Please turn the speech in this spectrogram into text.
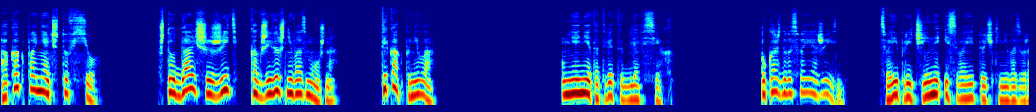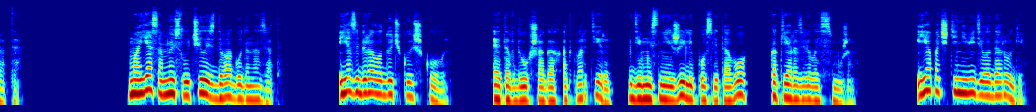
а как понять, что все? что дальше жить, как живешь, невозможно. Ты как поняла? У меня нет ответа для всех. У каждого своя жизнь, свои причины и свои точки невозврата. Моя со мной случилась два года назад. Я забирала дочку из школы. Это в двух шагах от квартиры, где мы с ней жили после того, как я развелась с мужем. Я почти не видела дороги,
